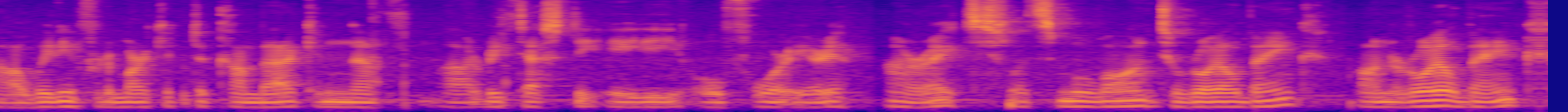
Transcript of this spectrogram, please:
uh, waiting for the market to come back and uh, uh, retest the 8004 area. All right, let's move on to Royal Bank. On Royal Bank,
